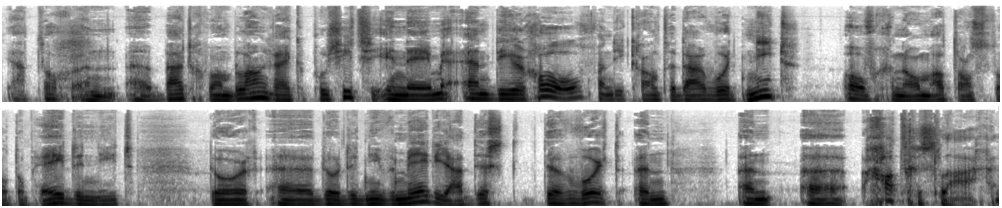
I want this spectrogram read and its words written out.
Ja, toch een uh, buitengewoon belangrijke positie innemen. En die rol van die kranten daar wordt niet overgenomen... althans tot op heden niet, door, uh, door de nieuwe media. Dus er wordt een, een gat geslagen.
